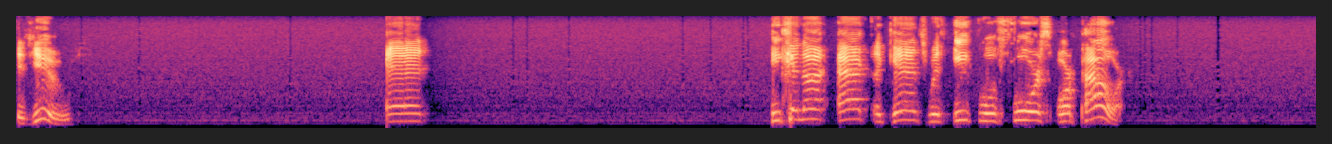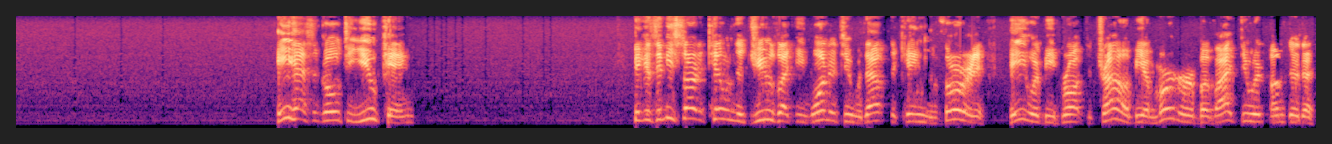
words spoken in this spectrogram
is used. And He cannot act against with equal force or power. He has to go to you, king. Because if he started killing the Jews like he wanted to without the king's authority, he would be brought to trial and be a murderer. But if I do it under the,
